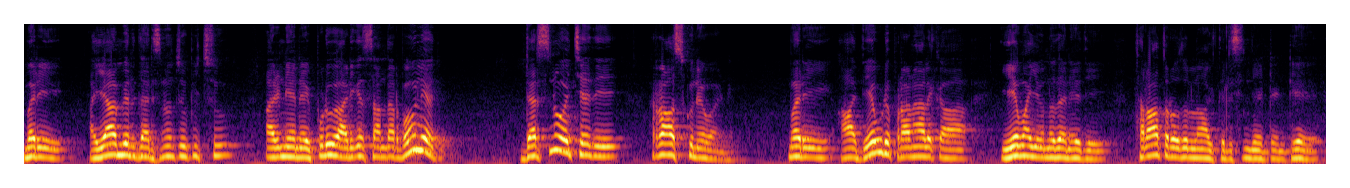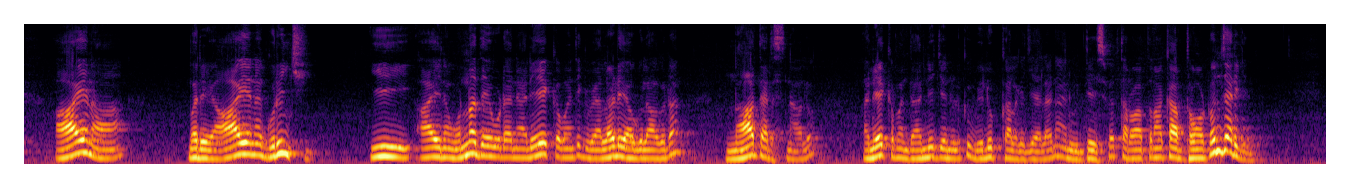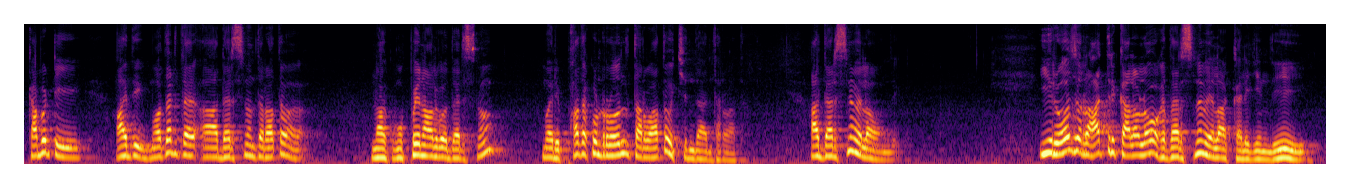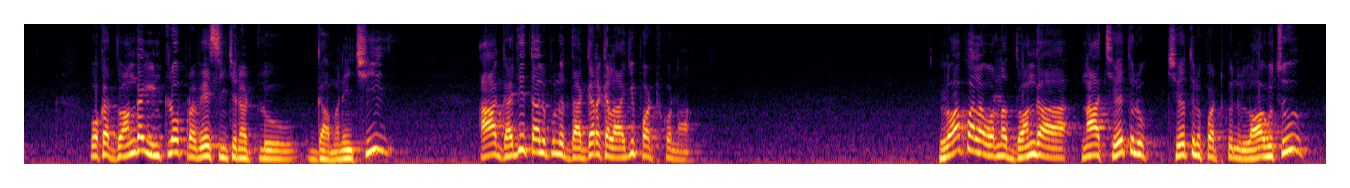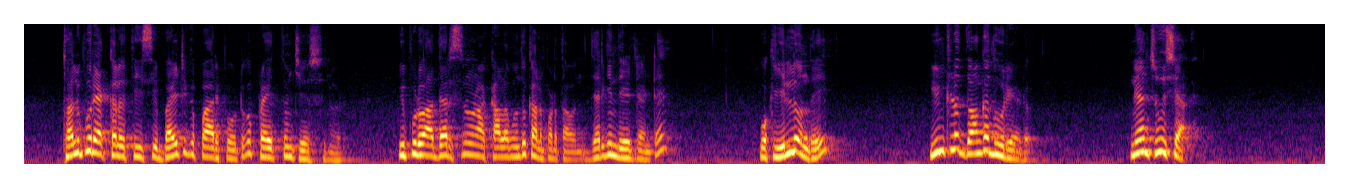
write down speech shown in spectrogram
మరి అయ్యా మీరు దర్శనం చూపించు అని నేను ఎప్పుడు అడిగే సందర్భం లేదు. దర్శనం వచ్చేది రాసుకునేవాడిని. మరి ఆ దేవుడి ప్రణాళిక ఏమై ఉన్నదనేది తర్వాత రోజుల్లో నాకు తెలిసింది ఏంటంటే ఆయన మరి ఆయన గురించి ఈ ఆయన ఉన్న దేవుడు అని అనేక మందికి వెల్లడి అగులాగున నా దర్శనాలు అనేక మంది అన్ని జనులకు వెలుగు కలగజేయాలని ఆయన ఉద్దేశం తర్వాత నాకు అర్థం అవడం జరిగింది. కాబట్టి అది మొదటి ఆ దర్శనం తర్వాత నాకు ముప్పై నాలుగో దర్శనం మరి పదకొండు రోజుల తర్వాత వచ్చింది దాని తర్వాత. ఆ దర్శనం ఇలా ఉంది? ఈరోజు రాత్రి కలలో ఒక దర్శనం ఇలా కలిగింది? ఒక దొంగ ఇంట్లో ప్రవేశించినట్లు గమనించి ఆ గది తలుపులు దగ్గరకు లాగి పట్టుకున్నాను లోపల ఉన్న దొంగ నా చేతులు చేతులు పట్టుకుని లాగుచూ తలుపు రెక్కలు తీసి బయటకు పారిపోవటకు ప్రయత్నం చేస్తున్నాడు. ఇప్పుడు ఆ దర్శనం నా కళ్ళ ముందు కనపడతా ఉంది. జరిగింది ఏంటంటే ఒక ఇల్లు ఉంది ఇంట్లో దొంగ దూరాడు. నేను చూశా.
